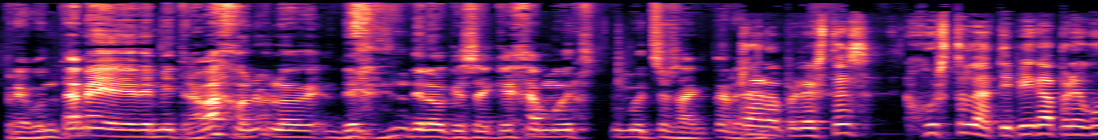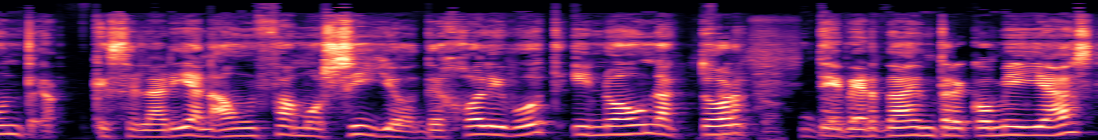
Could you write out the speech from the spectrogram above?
pregúntame de mi trabajo, ¿no? de, lo que se quejan muchos actores. Claro, pero esta es justo la típica pregunta que se le harían a un famosillo de Hollywood y no a un actor de verdad, entre comillas,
